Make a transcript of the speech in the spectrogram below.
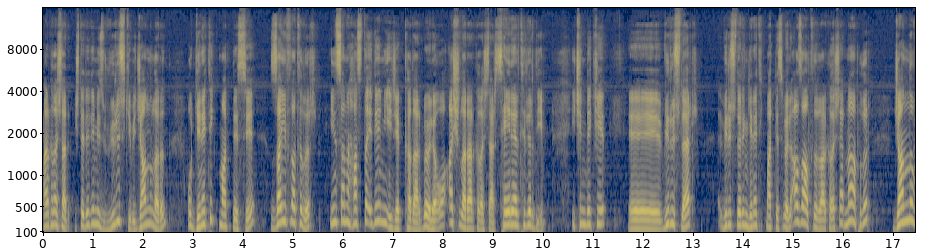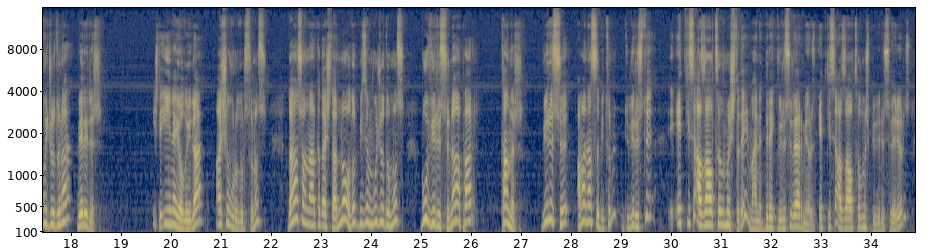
Arkadaşlar işte dediğimiz virüs gibi canlıların o genetik maddesi zayıflatılır. İnsanı hasta edemeyecek kadar böyle o aşılar arkadaşlar seyreltilir diyeyim. İçindeki e, virüsler, virüslerin genetik maddesi böyle azaltılır arkadaşlar. Ne yapılır? Canlı vücuduna verilir. İşte iğne yoluyla aşı vurulursunuz. Daha sonra arkadaşlar ne olur? Bizim vücudumuz bu virüsü ne yapar? Tanır. Virüsü ama nasıl bir tür virüstü? Etkisi azaltılmıştı değil mi? Hani direkt virüsü vermiyoruz. Etkisi azaltılmış bir virüsü veriyoruz.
